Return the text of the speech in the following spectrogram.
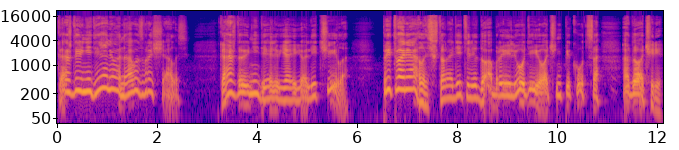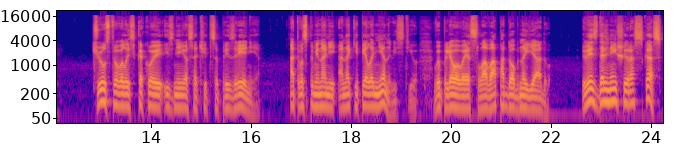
Каждую неделю она возвращалась. Каждую неделю я ее лечила. Притворялась, что родители добрые люди и очень пекутся о дочери». Чувствовалось, какое из нее сочится презрение. От воспоминаний она кипела ненавистью, выплевывая слова, подобно яду. Весь дальнейший рассказ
